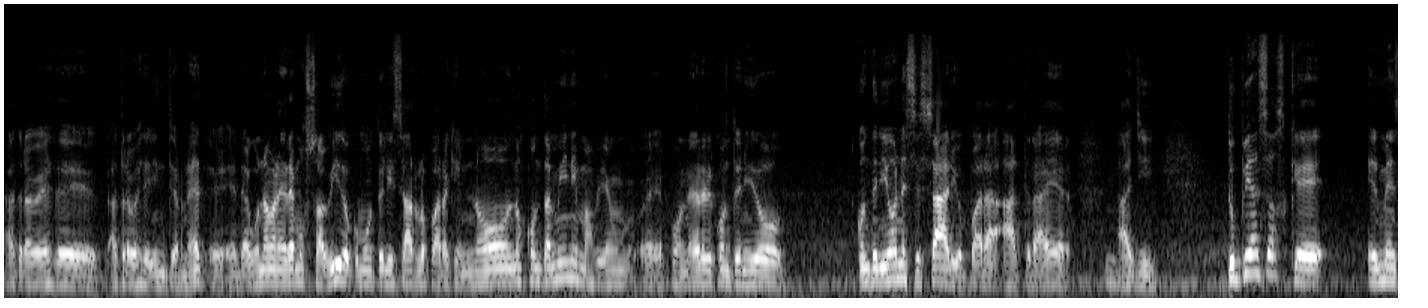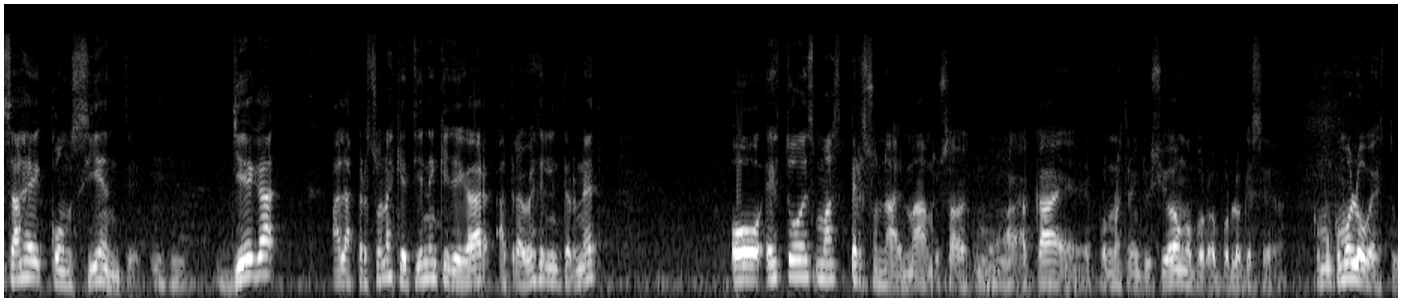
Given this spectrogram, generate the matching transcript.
a través de a través de internet. Eh, de alguna manera hemos sabido cómo utilizarlo para que no nos contamine y más bien eh, poner el contenido contenido necesario para atraer allí. ¿Tú piensas que el mensaje consciente llega a las personas que tienen que llegar a través del internet? ¿O esto es más personal, más, tú sabes, como acá eh, por nuestra intuición o por, o por lo que sea? ¿Cómo, ¿Cómo lo ves tú?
